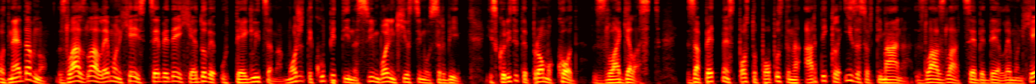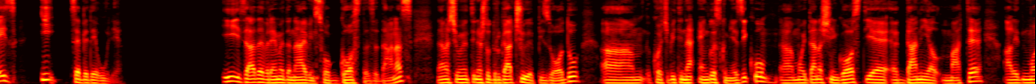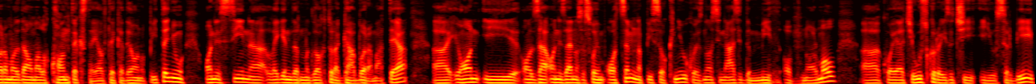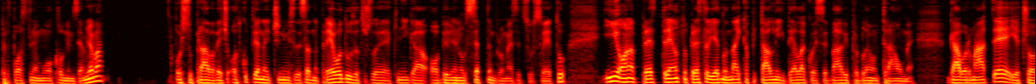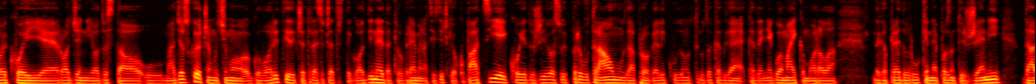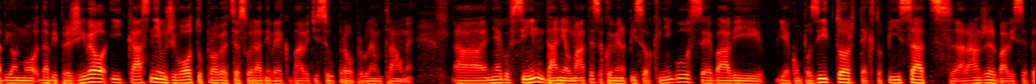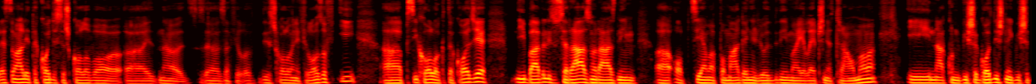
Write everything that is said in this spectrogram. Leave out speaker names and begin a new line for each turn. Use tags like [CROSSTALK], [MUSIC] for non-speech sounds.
Od nedavno, zla zla Lemon Haze CBD headove u teglicama možete kupiti na svim boljim kioscima u Srbiji. Iskoristite promo kod ZLAGELAST za 15% popusta na artikle iz asortimana zla zla CBD Lemon Haze i CBD ulje. I sada je vreme da najavim svog gosta za danas. Danas ćemo imati nešto drugačiju epizodu um, koja će biti na engleskom jeziku. Uh, moj današnji gost je Daniel Mate, ali moramo da damo malo konteksta, jel te, kada je on u pitanju. On je sin legendarnog doktora Gabora Matea uh, i on, i on, za, on je zajedno sa svojim ocem napisao knjigu koja nosi naziv The Myth of Normal, uh, koja će uskoro izaći i u Srbiji, pretpostavljam u okolnim zemljama pošto su prava već otkupljena i čini mi se da je sad na prevodu, zato što je knjiga objavljena u septembru mesecu u svetu i ona pre, trenutno predstavlja jedno od najkapitalnijih dela koje se bavi problemom traume. Gabor Mate je čovek koji je rođen i odrastao u Mađarskoj, o čemu ćemo govoriti, 44. godine, dakle u vreme nacističke okupacije i koji je doživeo svoju prvu traumu, zapravo veliku, od onog trenutka kada, ga, kada je njegova majka morala da ga preda u ruke nepoznatoj ženi da bi on mo, da bi preživeo i kasnije u životu proveo ceo svoj radni vek baveći se upravo problemom traume. A, njegov sin, Daniel Mate, sa kojim je napisao knjigu, se bavi, je kompozitor, tekstopisac, aranžer, bavi se predstavom, ali takođe se školovao a, na, za, za filo, školovanje filozof i a, psiholog takođe i bavili su se razno raznim a, opcijama pomaganja ljudima i lečenja traumama i nakon višegodišnjeg, više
